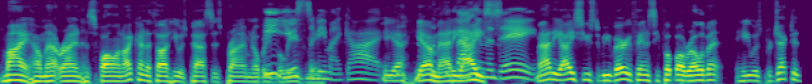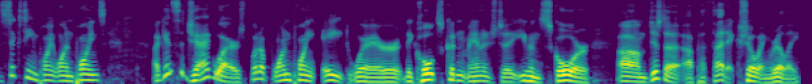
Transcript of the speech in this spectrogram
My, how Matt Ryan has fallen. I kind of thought he was past his prime. Nobody believed. he believed used to me. be my guy. Yeah, yeah, Matty Back Ice. in the day. Matty Ice used to be very fantasy football relevant. He was projected 16.1 points against the Jaguars, put up 1.8, where the Colts couldn't manage to even score. Um, just a, a pathetic showing, really.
